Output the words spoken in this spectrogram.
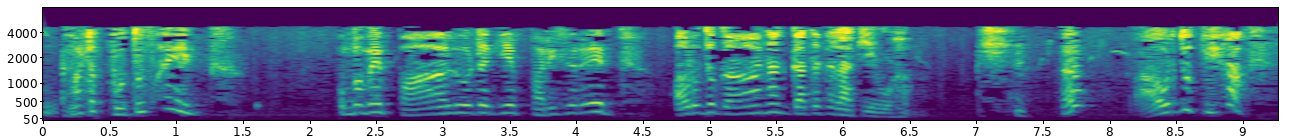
මට පුදුමයි. ඔබ මේ පාළුවට ගිය පරිසරයේ අවුරුදු ගාණක් ගත කළා කිව්වහම. අවුරුදු 30ක්.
